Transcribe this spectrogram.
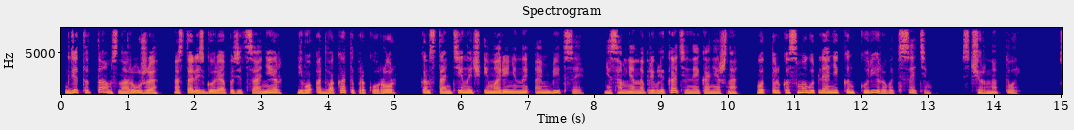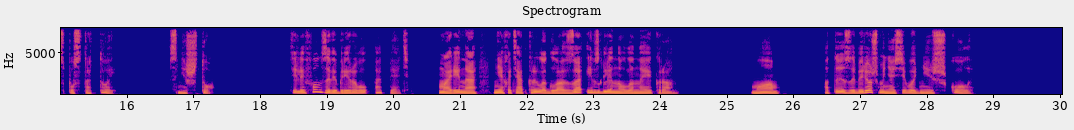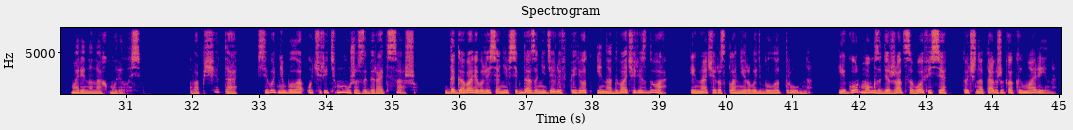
Где-то там, снаружи, остались горе-оппозиционер, его адвокат и прокурор, Константиныч и Маринины амбиции. Несомненно, привлекательные, конечно, вот только смогут ли они конкурировать с этим, с чернотой, с пустотой, с ничто? Телефон завибрировал опять. Марина нехотя открыла глаза и взглянула на экран. «Мам, а ты заберешь меня сегодня из школы?» Марина нахмурилась. Вообще-то, сегодня была очередь мужа забирать Сашу. Договаривались они всегда за неделю вперед и на два через два иначе распланировать было трудно. Егор мог задержаться в офисе точно так же, как и Марина.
